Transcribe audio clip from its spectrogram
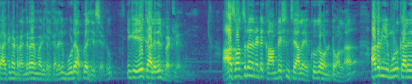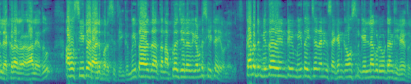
Kakinada Rangaraya medical college మూడే అప్లై చేశాడు. ఇంకా ఏ కాలేజీలు పెట్టలేదు. ఆ సంవత్సరం ఏంటంటే కాంపిటీషన్ చాలా ఎక్కువగా ఉండటం వల్ల అతను ఈ మూడు కాలేజీలు ఎక్కడ రాలేదు అసలు సీటే రాని పరిస్థితి. ఇంకా మిగతా అతను అప్లై చేయలేదు కాబట్టి సీటే ఇవ్వలేదు. కాబట్టి మిగతా ఏంటి మిగతా ఇచ్చేదానికి సెకండ్ కౌన్సిల్కి వెళ్ళినా కూడా ఇవ్వడానికి లేదు.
